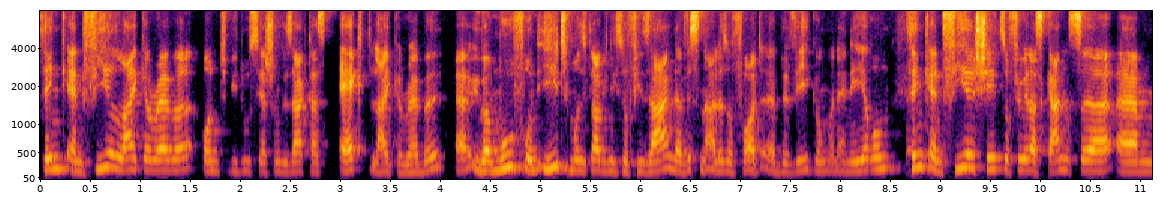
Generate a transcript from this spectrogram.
Think and Feel like a Rebel und wie du es ja schon gesagt hast, Act like a Rebel. Äh, über Move und Eat muss ich glaube ich nicht so viel sagen. Da wissen alle sofort äh, Bewegung und Ernährung. Think and Feel steht so für das ganze ähm,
